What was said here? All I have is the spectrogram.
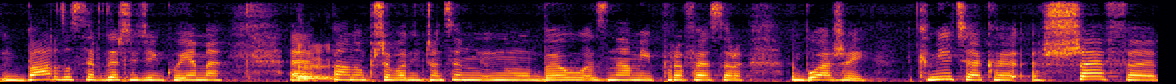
Bardzo serdecznie dziękujemy e, E, panu przewodniczącemu. Był z nami profesor Błażej Kmieciak, e, szef e,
